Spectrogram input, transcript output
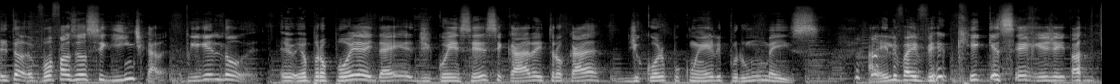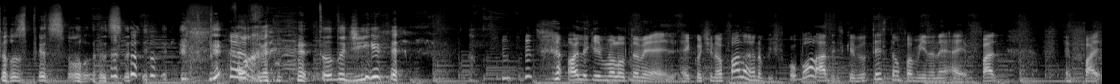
então eu vou fazer o seguinte, cara. Por que ele não. Eu, eu proponho a ideia de conhecer esse cara e trocar de corpo com ele por um mês. Aí ele vai ver o que, é ser rejeitado pelas pessoas. Porra, todo dia. Olha quem falou também. Aí continua falando, o bicho ficou bolado. Ele escreveu textão pra mina, né? Aí faz, é, faz,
